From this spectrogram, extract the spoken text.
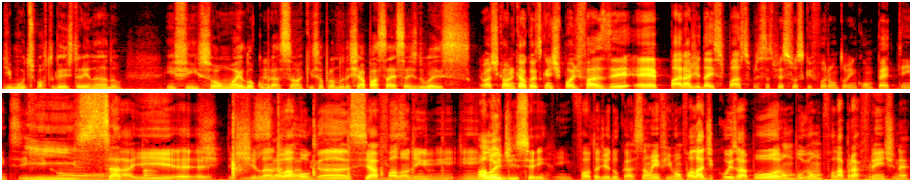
De muitos portugueses treinando. Enfim, só uma elucubração aqui, só para não deixar passar essas duas. Eu acho que a única coisa que a gente pode fazer é parar de dar espaço para essas pessoas que foram tão incompetentes e ficam aí Exatamente, é, é, destilando exatamente, arrogância, falando em, em- Falou e disse aí. em falta de educação. Enfim, vamos falar de coisa boa, vamos, vamos falar pra frente, né?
